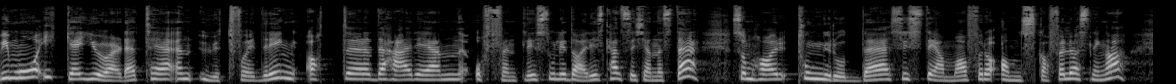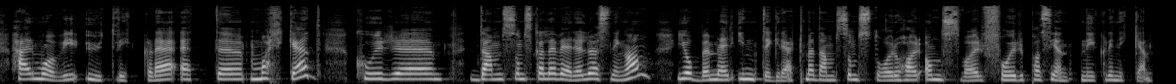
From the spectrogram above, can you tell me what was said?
Vi må ikke gjøre det til en utfordring at eh, det her er en offentlig solidarisk helsetjeneste som har tungrodde systemer for å anskaffe løsninger. Her må vi utvikle et eh, marked hvor eh, de som skal levere løsningene, jobber mer integrert med dem som står og har ansvar for pasienten i klinikken.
